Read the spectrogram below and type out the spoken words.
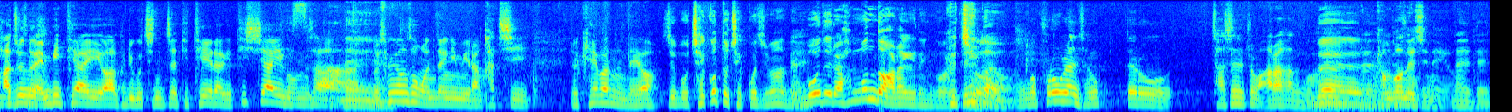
봐주는 MBTI와 그리고 진짜 디테일하게 TCI 검사 그리고 송영성 원장님이랑 같이 이렇게 해봤는데요. 이제 뭐 제 것도 제 거지만 멤버들을 한번 더 알아게 된 거예요. 그러니까요. 뭔가 프로그램 제목대로 자신을 좀 알아가는 거 같아요. 네네네. 경건해지네요. 네네네.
